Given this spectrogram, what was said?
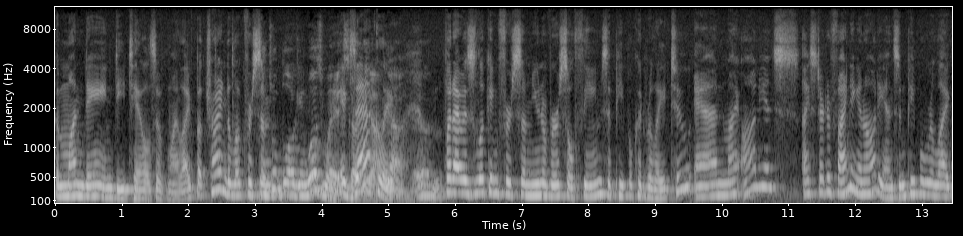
the mundane details of my life, but trying to look for some. That's what blogging was when it Exactly. But I was looking for some universal themes that people could relate to, and my audience, I started finding an audience, and people were like,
